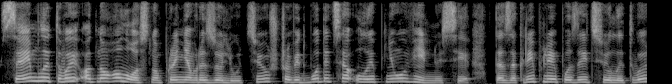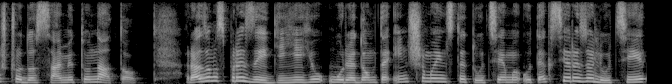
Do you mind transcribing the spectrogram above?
Сейм Литви одноголосно прийняв резолюцію, що відбудеться у липні у Вільнюсі, та закріплює позицію Литви щодо саміту НАТО. Разом з президією, урядом та іншими інституціями у тексті резолюції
